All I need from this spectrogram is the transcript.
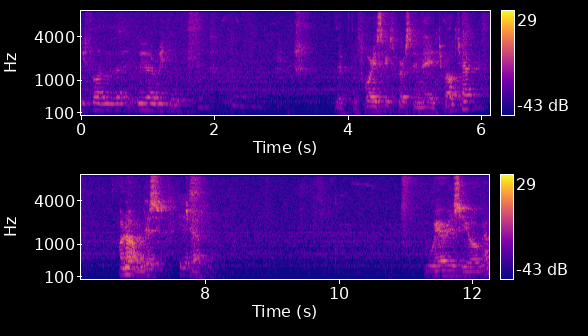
before we were, we were reading this. The, the 46th verse in the 12th chapter? Oh no, in this Yes. chapter. Where is yoga?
